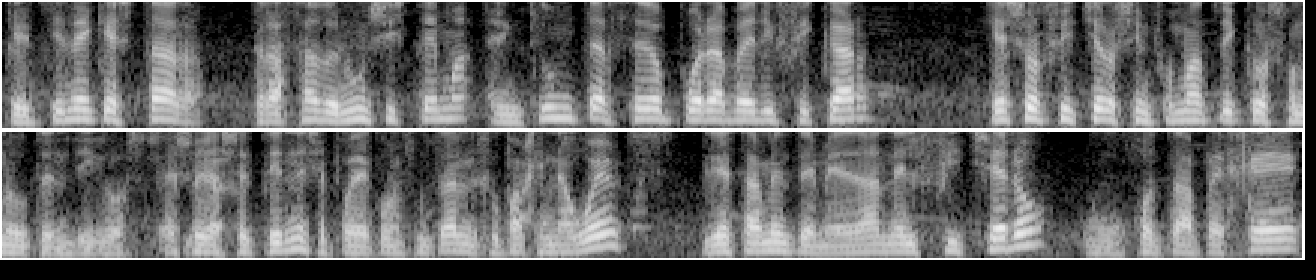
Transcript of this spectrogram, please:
que tiene que estar trazado en un sistema en que un tercero pueda verificar que esos ficheros informáticos son auténticos. Eso ya se tiene, se puede consultar en su página web. Directamente me dan el fichero, un JPG,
